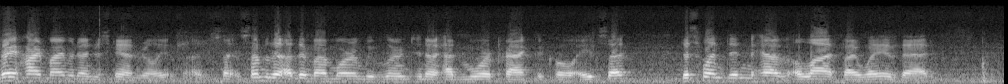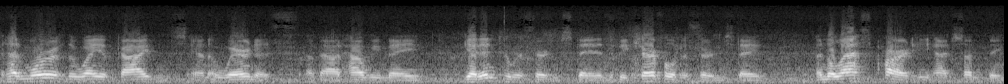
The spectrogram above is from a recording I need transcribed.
Very hard mimer to understand, really. Uh, so, some of the other mamorim we've learned to know had more practical etza. This one didn't have a lot by way of that. It had more of the way of guidance and awareness about how we may get into a certain state and to be careful of a certain state. And the last part, he had something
